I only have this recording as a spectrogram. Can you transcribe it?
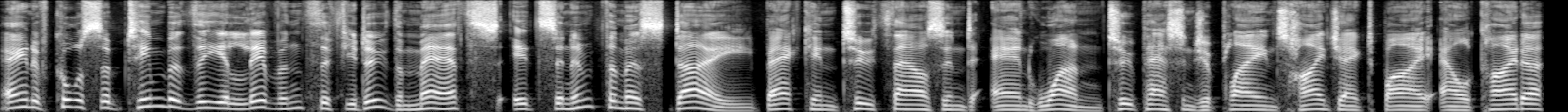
And of course, September the 11th, if you do the maths, it's an infamous day. Back in 2001, two passenger planes hijacked by Al Qaeda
